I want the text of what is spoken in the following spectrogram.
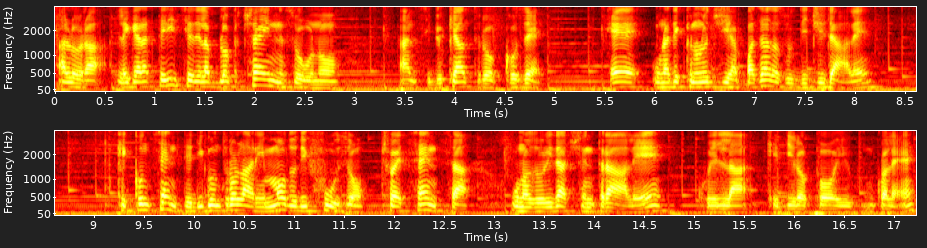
Allora, le caratteristiche della blockchain sono, anzi più che altro cos'è? È una tecnologia basata sul digitale che consente di controllare in modo diffuso, cioè senza un'autorità centrale, quella che dirò poi qual è,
